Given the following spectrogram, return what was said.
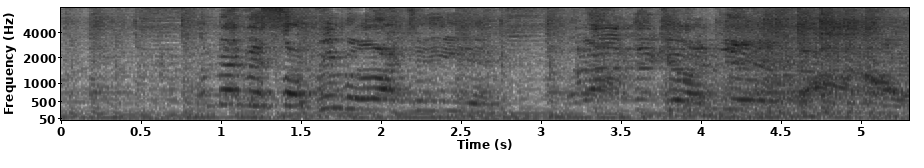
Maybe some people like to eat it, but I think you're a dead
